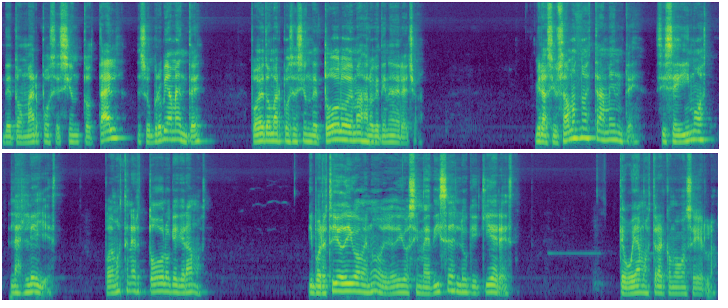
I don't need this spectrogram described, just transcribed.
de tomar posesión total de su propia mente puede tomar posesión de todo lo demás a lo que tiene derecho. Mira, si usamos nuestra mente si seguimos las leyes, podemos tener todo lo que queramos. Y por esto yo digo a menudo, yo digo, si me dices lo que quieres, te voy a mostrar cómo conseguirlo.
